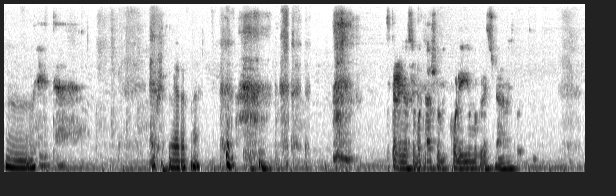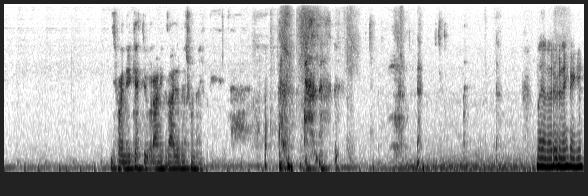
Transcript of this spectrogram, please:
Hmm. Vérök már. Te lenni a szobatársod kollégiumban, akkor ezt csinálnom egy Így hagyni kettő óránig az ágyad, és mondani, hogy Nagyon örülnék neki.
